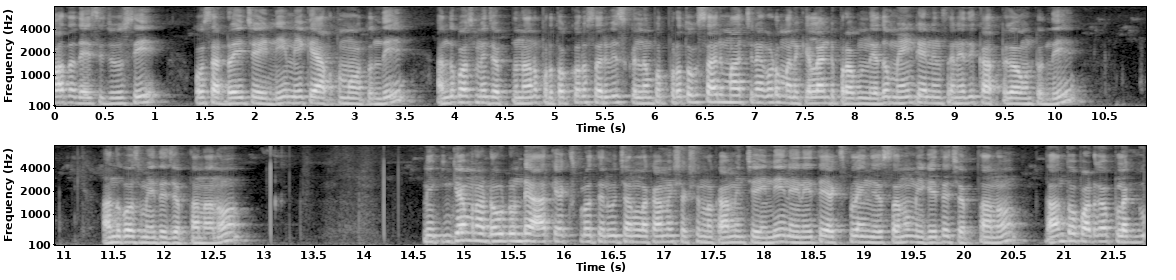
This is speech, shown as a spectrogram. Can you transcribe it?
పాతది వేసి చూసి ఒకసారి డ్రైవ్ చేయండి. మీకే అర్థమవుతుంది. అందుకోసమే చెప్తున్నాను ప్రతి ఒక్కరు సర్వీస్కి వెళ్ళినప్పుడు ప్రతి ఒక్కసారి మార్చినా కూడా మనకి ఎలాంటి ప్రాబ్లం లేదు. మెయింటెనెన్స్ అనేది కరెక్ట్గా ఉంటుంది. అందుకోసం అయితే చెప్తున్నాను. మీకు ఇంకేమైనా డౌట్ ఉంటే RK explore Telugu channel comment సెక్షన్లో కామెంట్ చేయండి. నేనైతే ఎక్స్ప్లెయిన్ చేస్తాను మీకైతే చెప్తాను. దాంతోపాటుగా ప్లగ్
